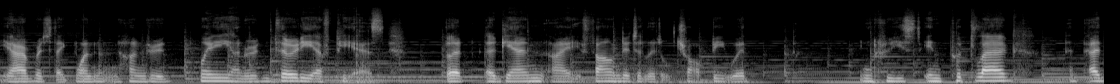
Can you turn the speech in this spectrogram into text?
You average like 120, 130 FPS. But again, I found it a little choppy with increased input lag, and that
